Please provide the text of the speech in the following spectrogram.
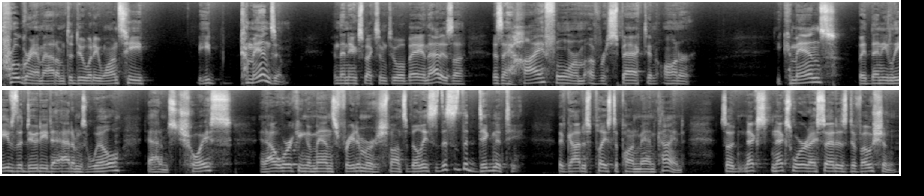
program Adam to do what he wants. He, he commands him, and then he expects him to obey. And that is a, is a high form of respect and honor. He commands, but then he leaves the duty to Adam's will, to Adam's choice, and outworking of man's freedom or responsibilities. This is the dignity that God has placed upon mankind. So next next word I said is devotion.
